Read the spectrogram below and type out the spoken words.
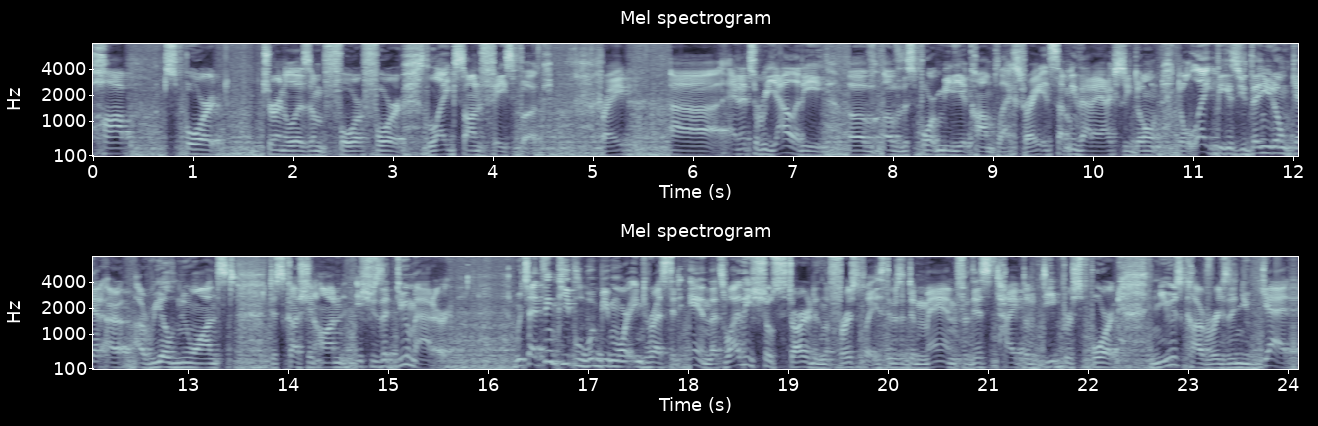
pop sport journalism for for likes on Facebook, right? Uh, uh, and it's a reality of, of the sport media complex, right? It's something that I actually don't don't like because you, then you don't get a, a real nuanced discussion on issues that do matter, which I think people would be more interested in. That's why these shows started in the first place. There was a demand for this type of deeper sport news coverage than you get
